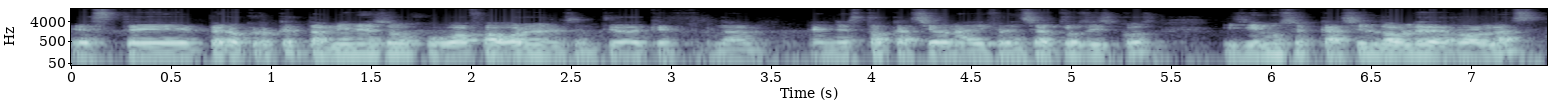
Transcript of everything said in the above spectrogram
Este, pero creo que también eso jugó a favor en el sentido de que pues, la- en esta ocasión, a diferencia de otros discos, hicimos casi el doble de rolas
